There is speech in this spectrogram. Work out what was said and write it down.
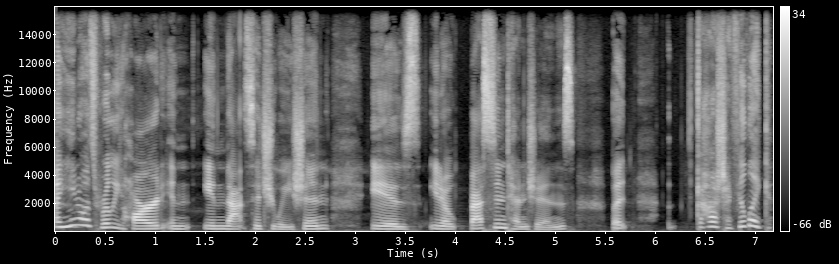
and you know what's really hard in in that situation is you know best intentions, but gosh, I feel like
